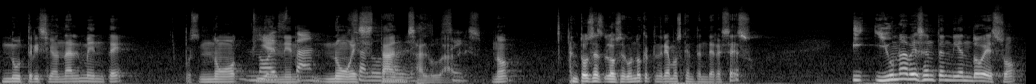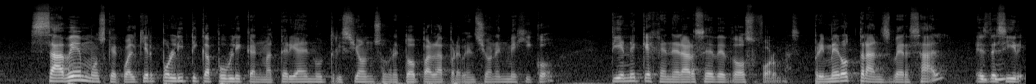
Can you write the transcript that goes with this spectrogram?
nutricionalmente pues no, tienen, no están saludables, ¿no? Entonces, lo segundo que tendríamos que entender es eso. Y, y, una vez entendiendo eso, sabemos que cualquier política pública en materia de nutrición, sobre todo para la prevención en México, tiene que generarse de dos formas. Primero, transversal, es decir,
